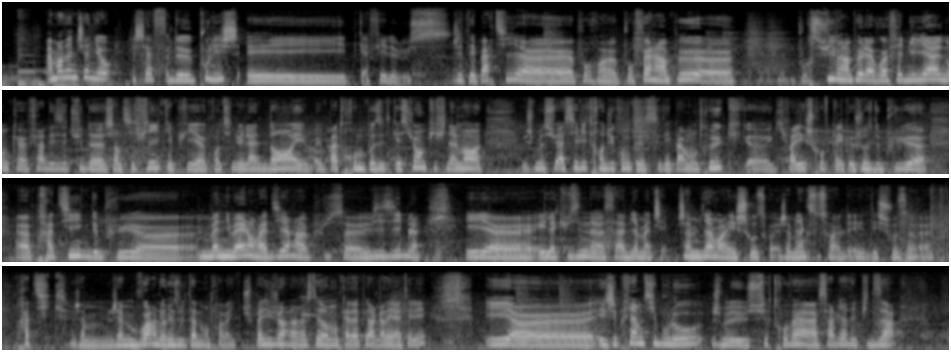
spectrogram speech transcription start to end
Amandine Chagnot, chef de Pouliche et Café de Luce. J'étais partie euh, pour, euh, pour faire un peu, euh, pour suivre un peu la voie familiale, donc faire des études scientifiques et puis continuer là-dedans et, pas trop me poser de questions. Puis finalement, je me suis assez vite rendu compte que c'était pas mon truc, qu'il fallait que je trouve quelque chose de plus pratique, de plus manuel, on va dire, plus visible. Et, la cuisine, ça a bien matché. J'aime bien voir les choses, quoi. J'aime bien que ce soit des choses pratiques. J'aime voir le résultat de mon travail. Je suis pas du genre à rester dans mon canapé à regarder la télé. Et, euh, j'ai pris un petit boulot. Je me suis retrouvée à servir des pizzas.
